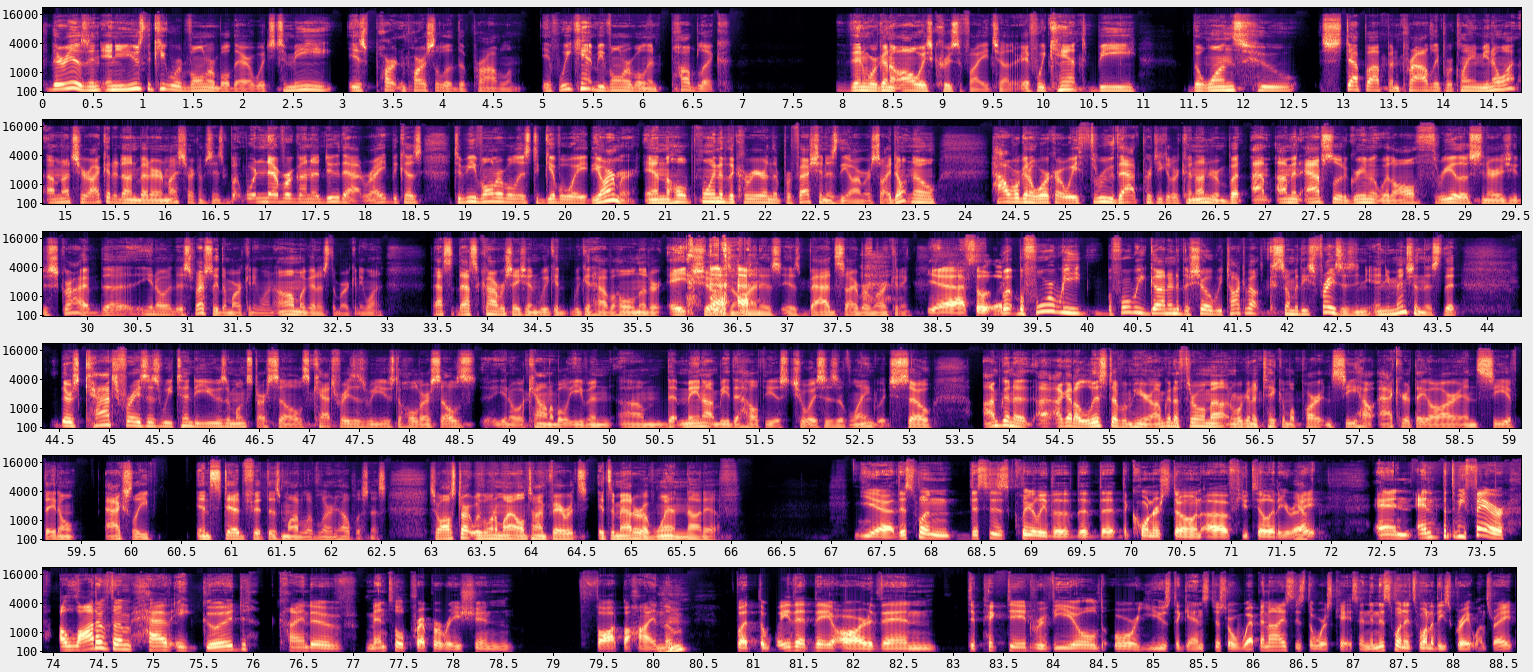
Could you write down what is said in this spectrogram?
there is, and, and you use the keyword vulnerable there, which to me is part and parcel of the problem. If we can't be vulnerable in public, then we're going to always crucify each other. If we can't be the ones who step up and proudly proclaim, you know what, I'm not sure I could have done better in my circumstance, but we're never going to do that, right? Because to be vulnerable is to give away the armor. And the whole point of the career and the profession is the armor. So I don't know how we're going to work our way through that particular conundrum, but I'm, I'm in absolute agreement with all three of those scenarios you described. The, you know, especially the marketing one. Oh my goodness, the marketing one. That's that's a conversation we could we could have a whole another eight shows on is is bad cyber marketing. Yeah, absolutely. But before we before we got into the show, we talked about some of these phrases, and and you mentioned this that there's catchphrases we tend to use amongst ourselves, catchphrases we use to hold ourselves, you know, accountable, even um, that may not be the healthiest choices of language. So. I'm gonna. I I got a list of them here. I'm gonna throw them out, and we're gonna take them apart and see how accurate they are, and see if they don't actually instead fit this model of learned helplessness. So I'll start with one of my all-time favorites. It's a matter of when, not if. Yeah, this one this is clearly the the the, the cornerstone of futility, right? And and but to be fair, a lot of them have a good kind of mental preparation thought behind them, mm-hmm. but the way that they are then depicted, revealed, or used against us or weaponized is the worst case. And in this one, it's one of these great ones, right?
